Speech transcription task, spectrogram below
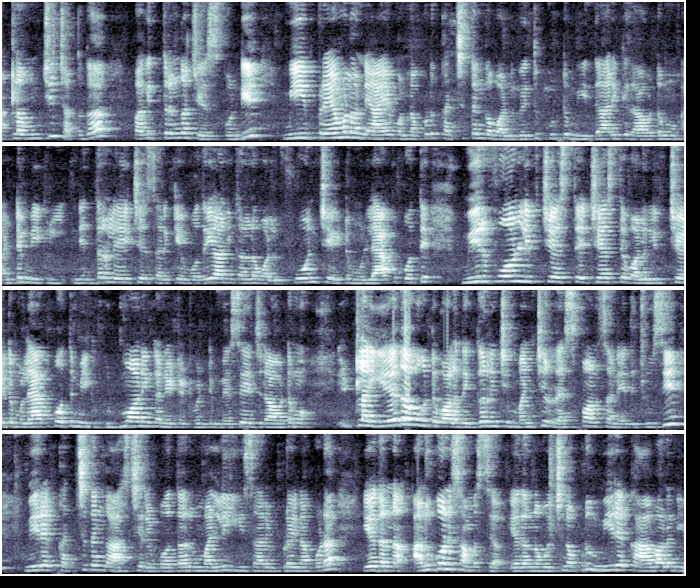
అట్లా ఉంచి చక్కగా పవిత్రంగా చేసుకోండి. మీ ప్రేమలో న్యాయం ఉన్నప్పుడు ఖచ్చితంగా వాళ్ళు వెతుక్కుంటూ మీ దారికి రావటము అంటే మీకు నిద్ర లేచేసరికి ఉదయానికల్లా వాళ్ళు ఫోన్ చేయటము లేకపోతే మీరు ఫోన్ లిఫ్ట్ చేస్తే చేస్తే వాళ్ళు లిఫ్ట్ చేయటము లేకపోతే మీకు గుడ్ మార్నింగ్ అనేటటువంటి మెసేజ్ రావటము ఇట్లా ఏదో ఒకటి వాళ్ళ దగ్గర నుంచి మంచి రెస్పాన్స్ అనేది చూసి మీరే ఖచ్చితంగా ఆశ్చర్యపోతారు. మళ్ళీ ఈసారి ఎప్పుడైనా కూడా ఏదన్నా అనుకోని సమస్య ఏదన్నా వచ్చినప్పుడు మీరే కావాలని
